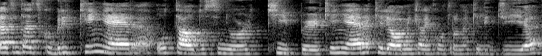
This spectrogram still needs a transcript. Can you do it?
para tentar descobrir quem era o tal do senhor Keeper, quem era aquele homem que ela encontrou naquele dia,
